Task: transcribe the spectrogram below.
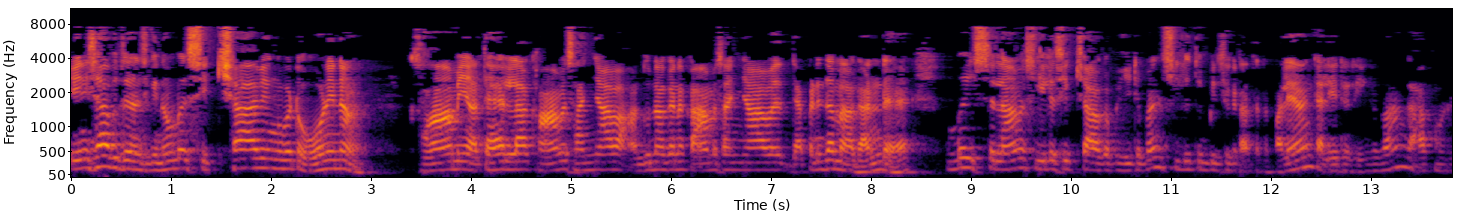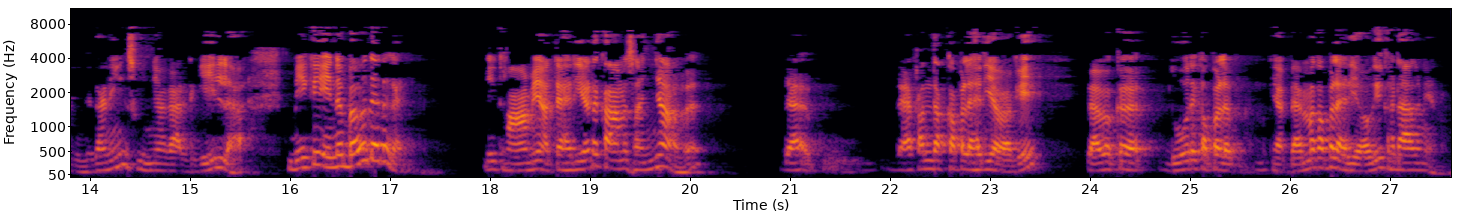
ඒ නිසා බුදුරජාණන් කියනවා ඔබ ශික්ෂාවෙන් ඔබට ඕනේ නම් කාමයේ අතහැරලා කාම සංඥාව අඳුනගෙන කාම සංඥාව දැපෙන දමා ගන්න උඹ ඉස්ලාම සීල ශික්ෂාවක පිළිපදපන් සීල තුන් පිළිසකට අතට ඵලයන් කැලේට රිංගපන් ගහක්මඩ ඉඳගනින් ශුන්‍යාකාරට ගිහිල්ලා මේක එන බව දැනගන්න. මේ කාමයේ අතහැරියට කාම සංඥාව බෑකන්දක් කපල හැරියා වගේ වැවක දෝරේ කපල බැම්ම කපල හැරියා වගේ කඩාගෙන යනවා.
